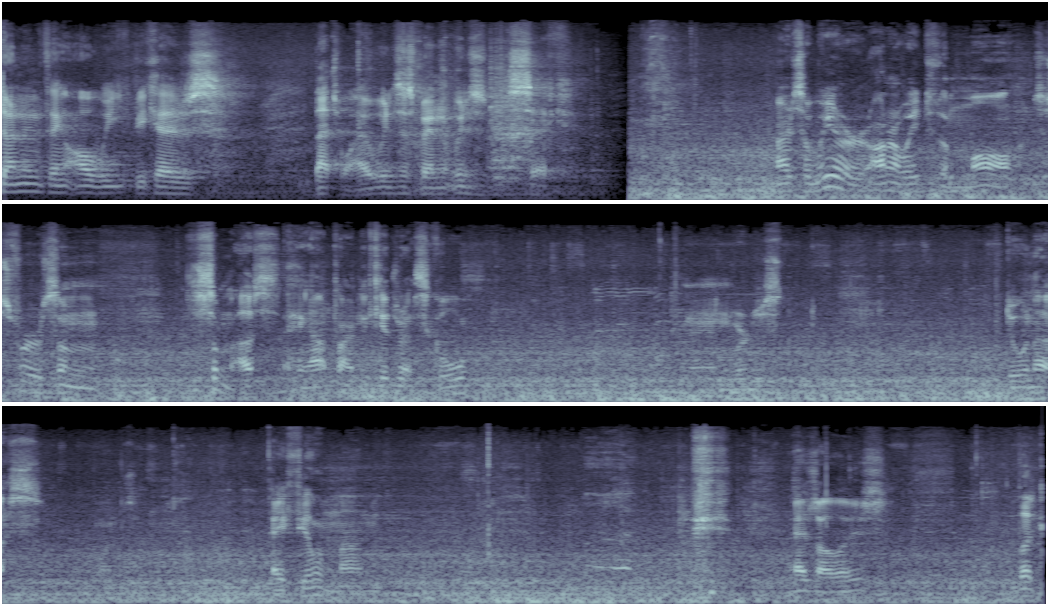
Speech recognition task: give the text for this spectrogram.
done anything all week because that's why we just been we just been sick. All right, so we are on our way to the mall just for some just some us hangout time. The kids are at school, and we're just doing us. How you feeling, mom? As always. Look,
